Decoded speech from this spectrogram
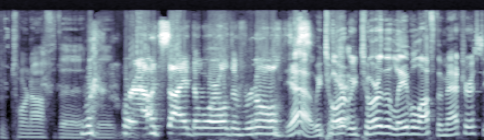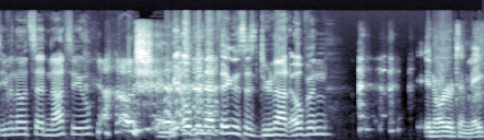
we've torn off the, We're, the, we're outside the world of rules. Yeah, we tore Yeah. we tore the label off the mattress, even though it said not to. oh shit. We opened that thing that says "Do not open." In order to make,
